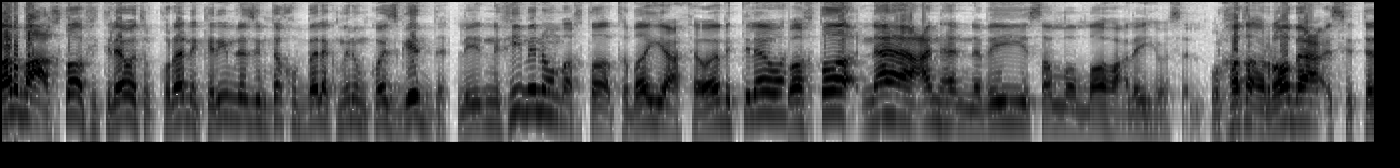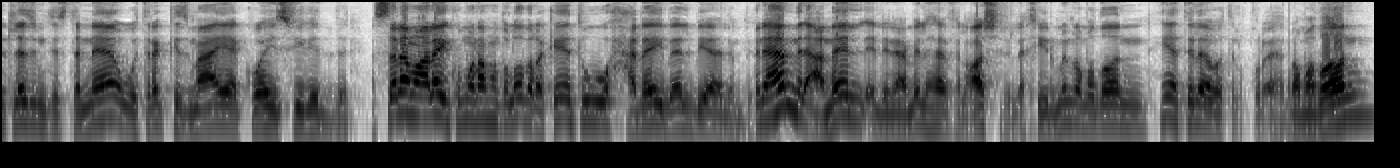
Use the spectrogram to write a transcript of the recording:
أربع أخطاء في تلاوة القرآن الكريم لازم تاخد بالك منهم كويس جدا لأن في منهم أخطاء تضيع ثواب التلاوة وأخطاء نهى عنها النبي صلى الله عليه وسلم. والخطأ الرابع الستات لازم تستناه وتركز معايا كويس فيه جدا. السلام عليكم ورحمة الله وبركاته حبايب قلبي أهلا بكم. من أهم الأعمال اللي نعملها في العشر الأخير من رمضان هي تلاوة القرآن. رمضان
